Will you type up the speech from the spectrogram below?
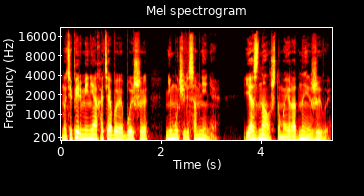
Но теперь меня хотя бы больше не мучили сомнения. Я знал, что мои родные живы,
